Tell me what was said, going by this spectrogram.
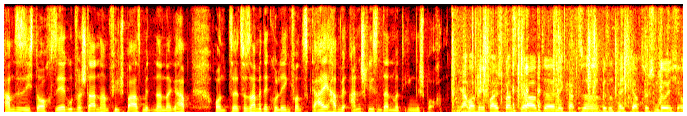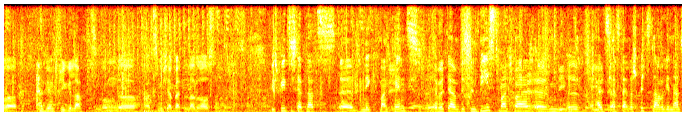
haben sie sich doch sehr gut verstanden, haben viel Spaß miteinander gehabt. Und äh, zusammen mit den Kollegen von Sky haben wir anschließend dann mit ihnen gesprochen. Wir haben auf jeden Fall Spaß gehabt. Der Nick hat äh, ein bisschen Pech gehabt zwischendurch, aber wir haben viel gelacht und äh, war ziemlicher Battle da draußen. Wie spielt sich der Platz, äh, Nick? Man kennt, er wird ja ein bisschen Beast manchmal ähm, äh, als, als deiner Spitzname genannt.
